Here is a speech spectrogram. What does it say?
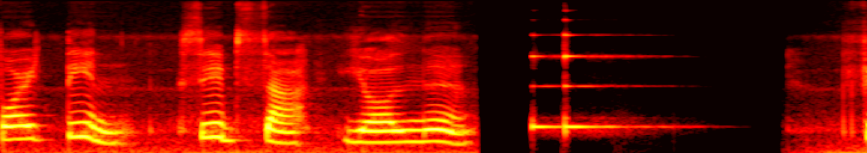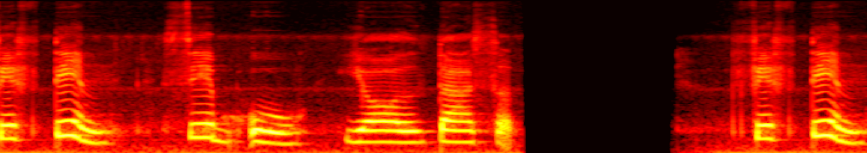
14. Sibsa yolne. 15. Sibu yoldasıt. 15.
